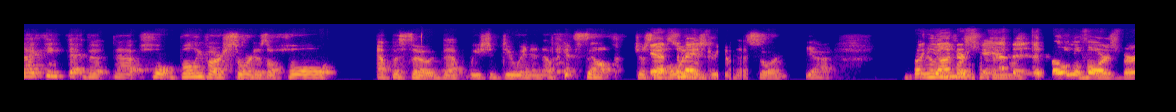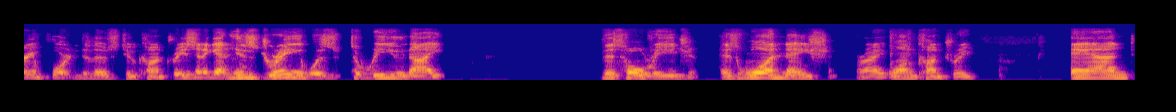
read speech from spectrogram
I think that the, that whole Bolivar sword is a whole episode that we should do in and of itself. Just yeah, the whole history of that sword. Yeah. But really you understand that, that Bolivar is very important to those two countries. And again, his dream was to reunite this whole region as one nation, right? One country. And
